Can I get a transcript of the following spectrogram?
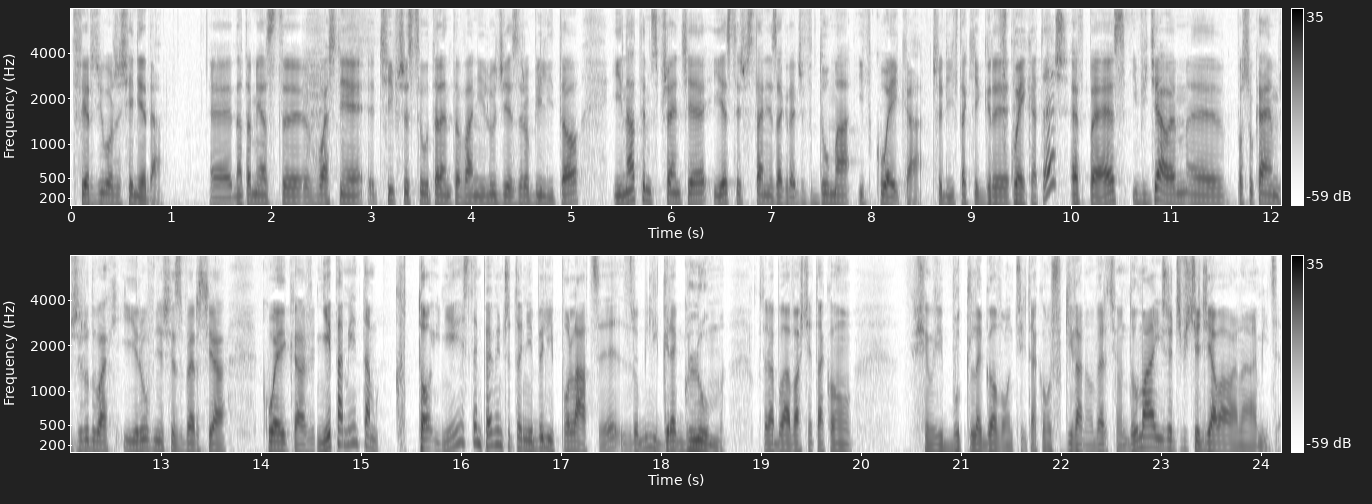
twierdziło, że się nie da. E, Natomiast e, właśnie ci wszyscy utalentowani ludzie zrobili to i na tym sprzęcie jesteś w stanie zagrać w Duma i w Quake'a, czyli w takie gry w Quake'a też? FPS i widziałem, e, poszukałem w źródłach i również jest wersja Quake'a. Nie pamiętam kto i nie jestem pewien, czy to nie byli Polacy, zrobili grę Gloom, która była właśnie taką się mówi bootlegową, czyli taką oszukiwaną wersją Duma i rzeczywiście działała na Amidze.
